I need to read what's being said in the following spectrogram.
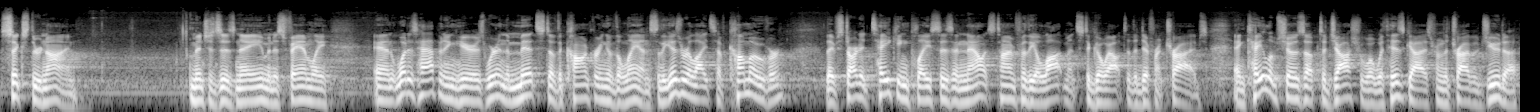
six through nine. mentions his name and his family. And what is happening here is we're in the midst of the conquering of the land. So the Israelites have come over They've started taking places, and now it's time for the allotments to go out to the different tribes. And Caleb shows up to Joshua with his guys from the tribe of Judah,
